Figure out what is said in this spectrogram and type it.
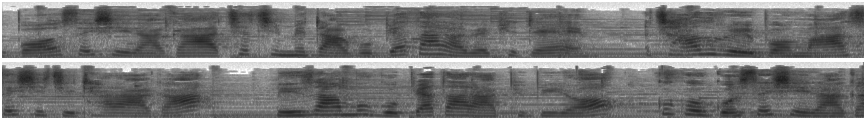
အပေါ်စိတ်ရှည်တာကချက်ချင်းမေတ္တာကိုပြသတာပဲဖြစ်တယ်အခြားသူတွေအပေါ်မှာစိတ်ရှည်ချထားတာကလေးစားမှုကိုပြသတာဖြစ်ပြီးတော့ကိုကိုကိုစိတ်ရှည်တာက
